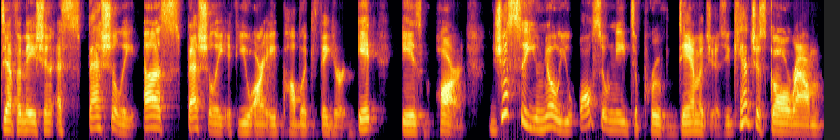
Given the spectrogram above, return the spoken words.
defamation, especially, especially if you are a public figure. It is hard. Just so you know, you also need to prove damages. You can't just go around.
